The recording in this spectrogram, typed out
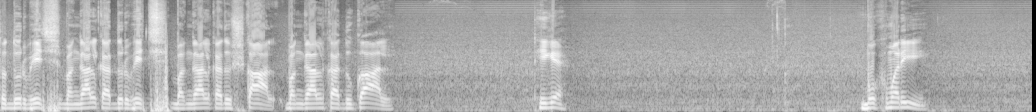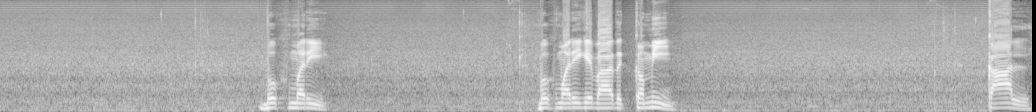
तो दुर्भिक्ष, बंगाल का दुर्भिक्ष, बंगाल का दुष्काल, बंगाल का दुकाल। ठीक है? भुखमरी। भुखमरी। भुखमरी के बाद कमी। काल।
